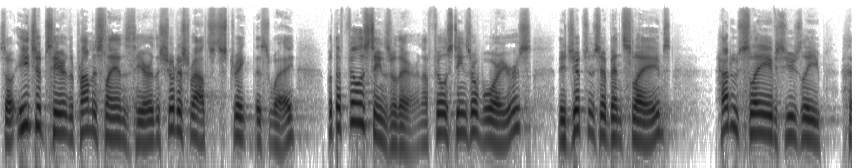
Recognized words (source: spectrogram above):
So Egypt's here, the promised land's here, the shortest route's straight this way, but the Philistines are there. The Philistines are warriors. The Egyptians have been slaves. How do slaves usually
